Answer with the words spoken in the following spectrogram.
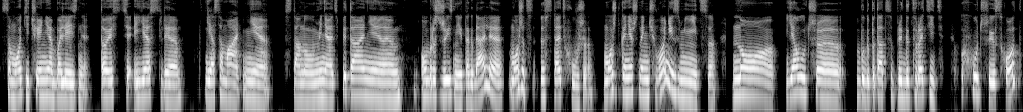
само течение болезни. То есть, если я сама не стану менять питание, образ жизни и так далее, может стать хуже. Может, конечно, ничего не измениться, но я лучше буду пытаться предотвратить худший исход,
